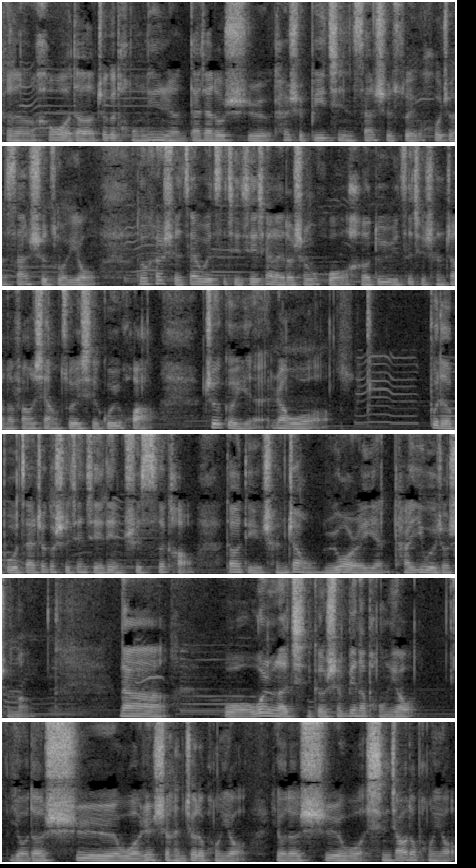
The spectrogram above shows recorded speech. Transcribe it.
可能和我的这个同龄人，大家都是开始逼近三十岁或者三十左右，都开始在为自己接下来的生活和对于自己成长的方向做一些规划。这个也让我不得不在这个时间节点去思考，到底成长于我而言它意味着什么。那我问了几个身边的朋友，有的是我认识很久的朋友，有的是我新交的朋友。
